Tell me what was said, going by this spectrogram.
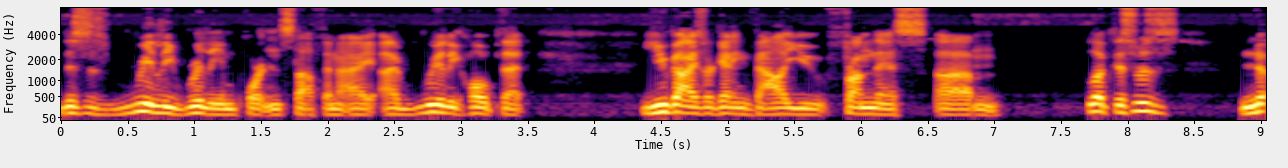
this is really, really important stuff. And I, I really hope that you guys are getting value from this. Um, look, this was, no,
